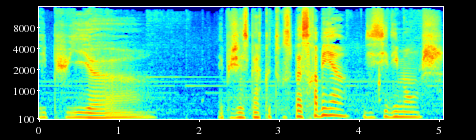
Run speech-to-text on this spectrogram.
Et puis, euh, et puis j'espère que tout se passera bien d'ici dimanche.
